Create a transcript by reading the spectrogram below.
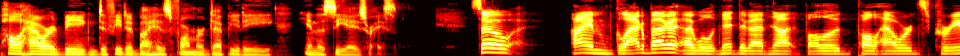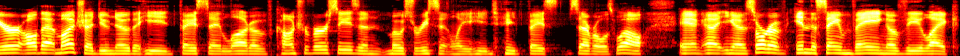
Paul Howard being defeated by his former deputy in the DA's race? So I am glad about it. I will admit that I have not followed Paul Howard's career all that much. I do know that he faced a lot of controversies, and most recently, he he faced several as well. And uh, you know, sort of in the same vein of the like,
